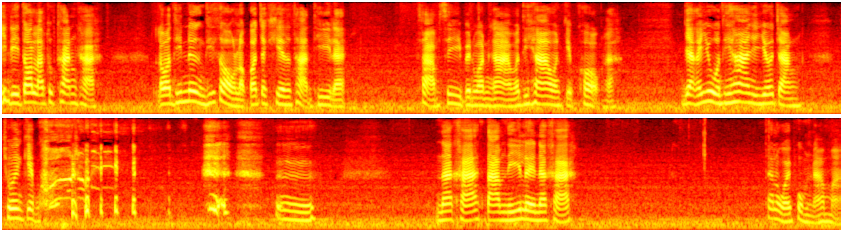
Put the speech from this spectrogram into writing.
ยินดีต้อนรับทุกท่านค่ะแล้ววันที่หนึ่งที่สองเราก็จะเคลียร์สถานที่แล้วสามสี่เป็นวันงานวันที่ห้าวันเก็บของค่ะ อยากให้อยู่วันที่ห้าเยอะๆจัง ช่วยเก็บของด้วยเออ นะคะ ตามนี้เลยนะคะ ถ้าเราไว้ผมหน้าหมา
